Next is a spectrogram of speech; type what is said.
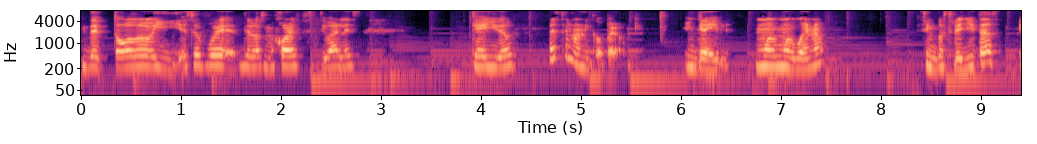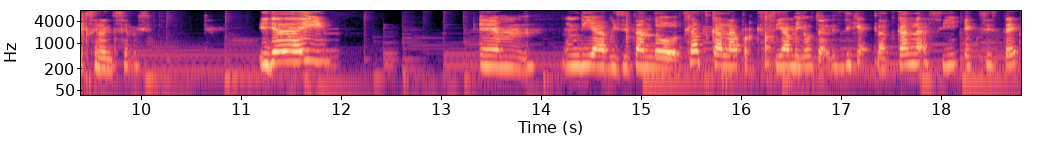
de todo y ese fue de los mejores festivales que he ido. es el único, pero increíble, muy, muy bueno. Cinco estrellitas, excelente servicio. Y ya de ahí, eh, un día visitando Tlaxcala, porque sí, amigos, ya les dije, Tlaxcala sí existe.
